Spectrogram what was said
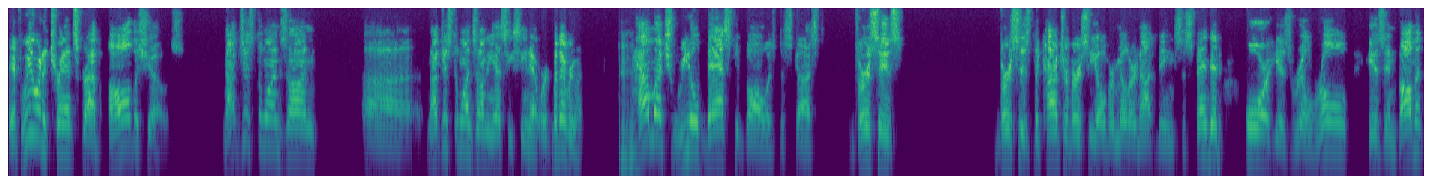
if we were to transcribe all the shows not just the ones on uh, not just the ones on the SEC network, but everyone. Mm-hmm. How much real basketball was discussed versus versus the controversy over Miller not being suspended or his real role, his involvement.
